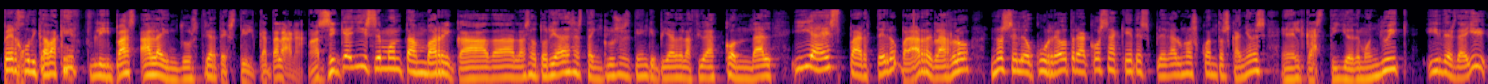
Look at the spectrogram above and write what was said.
perjudicaba que flipas a la industria textil catalana. Así que allí se montan barricadas, las autoridades hasta incluso se tienen que pillar de la ciudad condal y a Espartero, para arreglarlo, no se le ocurre otra cosa que desplegar unos cuantos cañones en el castillo de Montjuic y desde allí,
